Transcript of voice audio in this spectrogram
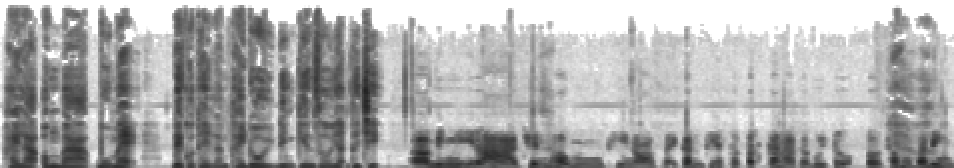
hay là ông bà, bố mẹ để có thể làm thay đổi định kiến giới ạ thưa chị? À, mình nghĩ là truyền thông thì nó sẽ cần thiết cho tất cả các đối tượng ở trong một gia đình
